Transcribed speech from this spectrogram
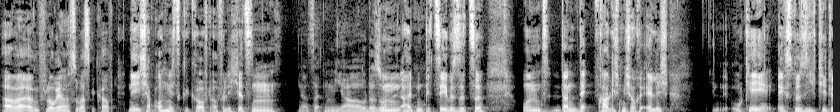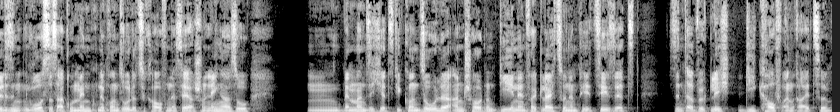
Aber ähm, Florian, hast du was gekauft? Nee, ich habe auch nichts gekauft, auch weil ich jetzt ein ja, seit einem Jahr oder so ein, halt einen PC besitze. Und dann frage ich mich auch ehrlich, okay, Exklusivtitel sind ein großes Argument, eine Konsole zu kaufen. Das ist ja schon länger so. mh, wenn man sich jetzt die Konsole anschaut und die in den Vergleich zu einem PC setzt, sind da wirklich die Kaufanreize?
